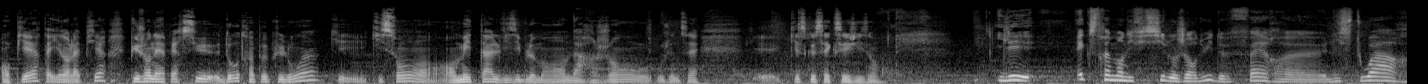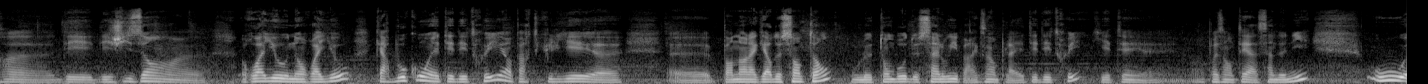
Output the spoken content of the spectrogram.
en pierre, taillés dans la pierre. Puis j'en ai aperçu d'autres un peu plus loin qui, sont en, métal visiblement, en argent ou, je ne sais. Qu'est-ce que c'est que ces gisants? Il est extrêmement difficile aujourd'hui de faire euh, l'histoire euh, des, gisants euh, royaux ou non royaux, car beaucoup ont été détruits, en particulier pendant la guerre de Cent Ans, où le tombeau de Saint-Louis, par exemple, a été détruit, qui était représenté à Saint-Denis, ou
